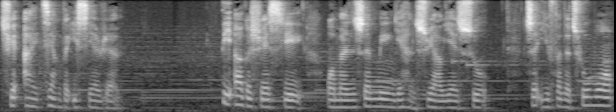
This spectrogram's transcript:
去爱这样的一些人。第二个学习，我们生命也很需要耶稣这一份的触摸。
